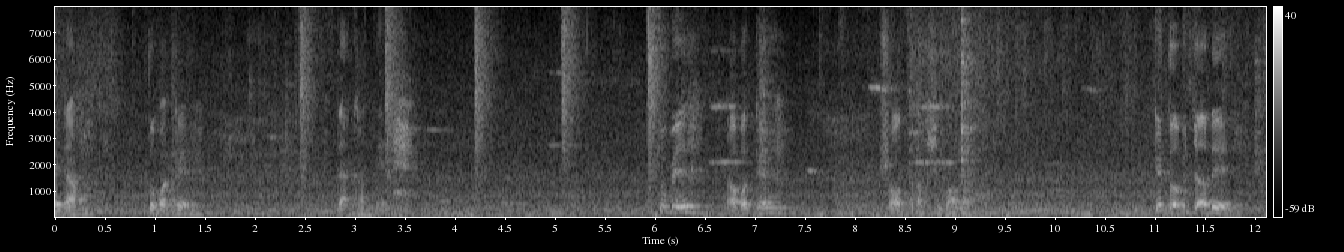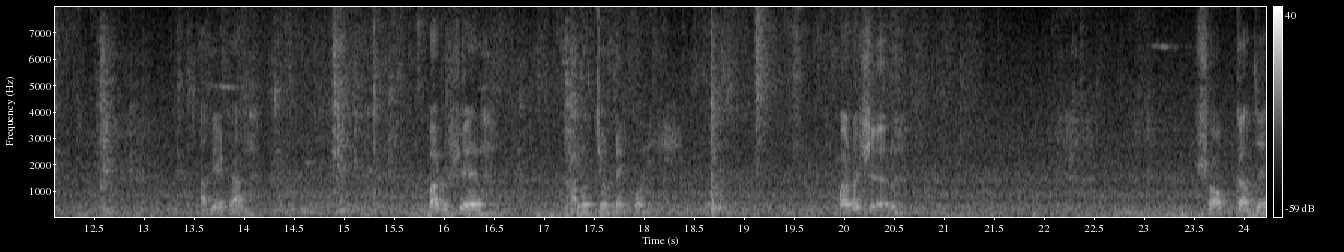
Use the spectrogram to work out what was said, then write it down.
এটা তোমাকে দেখাতে। তুমি আমাকে সন্ত্রাসী বলো কিন্তু আমি জানি, আমি এটা মানুষের ভালোর জন্যই করি। মানুষের সব কাজে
